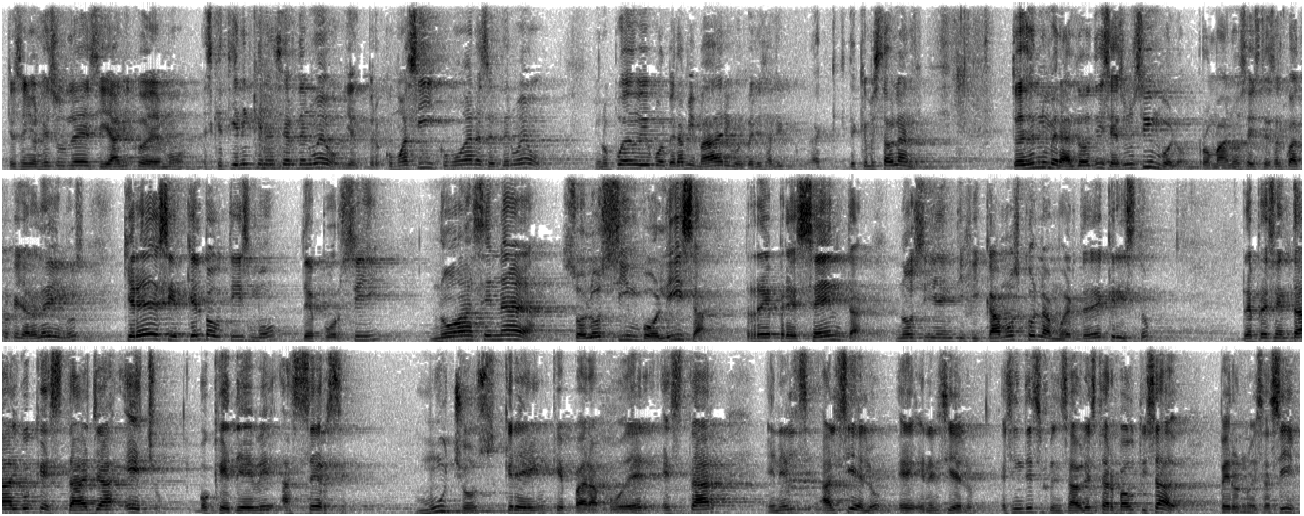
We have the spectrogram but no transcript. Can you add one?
Que el Señor Jesús le decía a Nicodemo, es que tienen que nacer de nuevo. Y él, pero ¿cómo así? ¿Cómo van a nacer de nuevo? Yo no puedo ir volver a mi madre y volver a salir. ¿De qué me está hablando? Entonces el numeral 2 dice, es un símbolo, Romanos 6, 3 al 4, que ya lo leímos, quiere decir que el bautismo de por sí no hace nada, solo simboliza, representa, nos identificamos con la muerte de Cristo, representa algo que está ya hecho o que debe hacerse. Muchos creen que para poder estar en el, al cielo, eh, en el cielo es indispensable estar bautizado, pero no es así.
